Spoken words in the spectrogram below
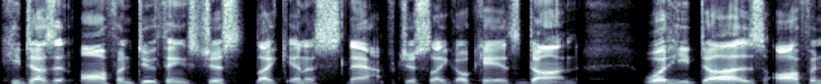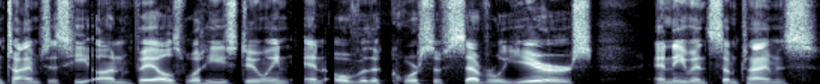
he doesn't often do things just like in a snap, just like, okay, it's done. What he does oftentimes is he unveils what he's doing, and over the course of several years, and even sometimes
